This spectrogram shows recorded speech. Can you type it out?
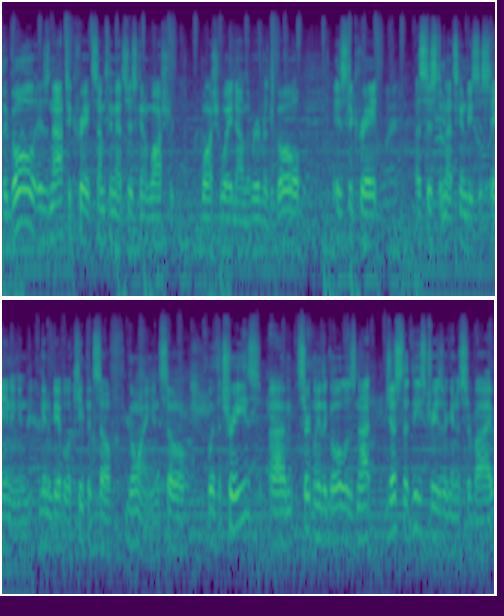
the goal is not to create something that's just going to wash wash away down the river. The goal is to create a system that's going to be sustaining and going to be able to keep itself going. And so with the trees, um, certainly the goal is not just that these trees are going to survive,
